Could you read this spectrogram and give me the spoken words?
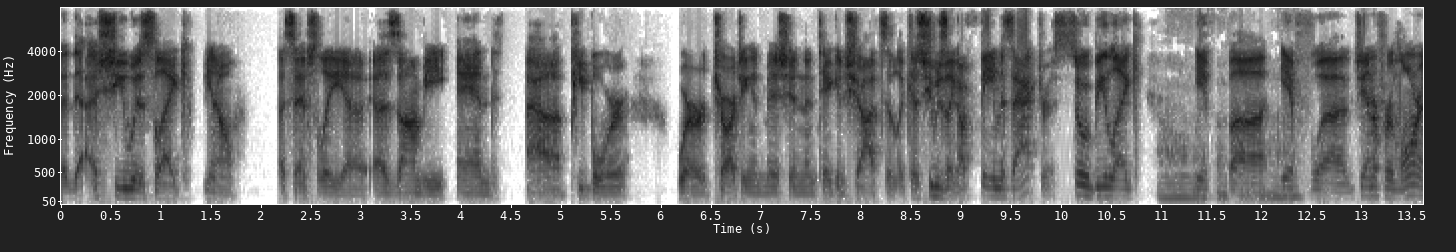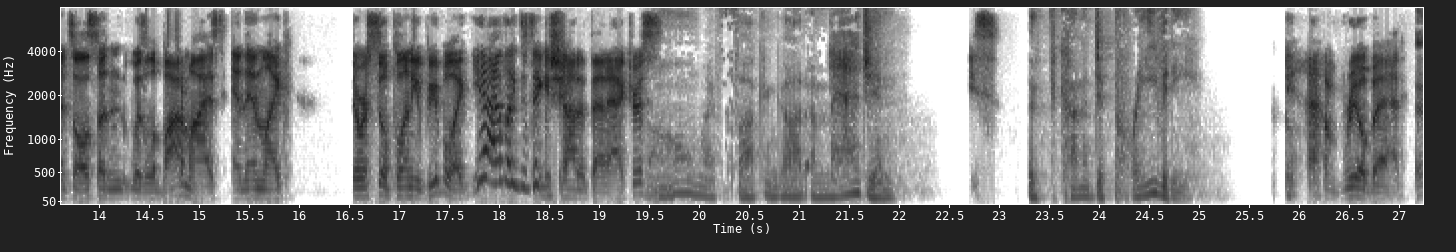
uh, she was like you know essentially a, a zombie, and uh, people were were charging admission and taking shots at like because she was like a famous actress. So it'd be like Oh if uh, if uh, Jennifer Lawrence all of a sudden was lobotomized, and then like there were still plenty of people like, yeah, I'd like to take a shot at that actress. Oh my fucking god! Imagine Jeez. the kind of depravity. Yeah, real bad, Ugh,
